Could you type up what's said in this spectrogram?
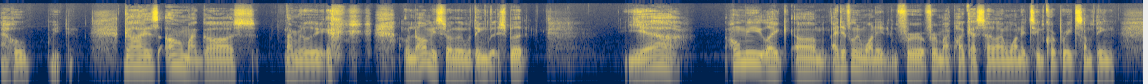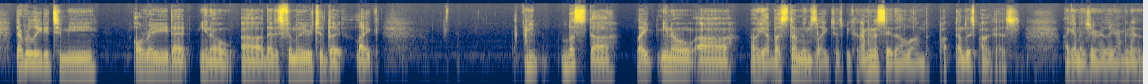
I hope we do. Guys, oh my gosh. I'm really I'm struggling with English, but yeah homie like um i definitely wanted for for my podcast title i wanted to incorporate something that related to me already that you know uh that is familiar to the like basta like you know uh oh yeah basta means like just because i'm gonna say that on the on this podcast like i mentioned earlier i'm gonna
